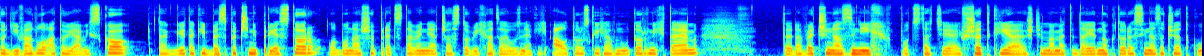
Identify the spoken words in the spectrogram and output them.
to divadlo a to javisko, tak je taký bezpečný priestor, lebo naše predstavenia často vychádzajú z nejakých autorských a vnútorných tém. Teda väčšina z nich, v podstate aj všetky a ešte máme teda jedno, ktoré si na začiatku,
